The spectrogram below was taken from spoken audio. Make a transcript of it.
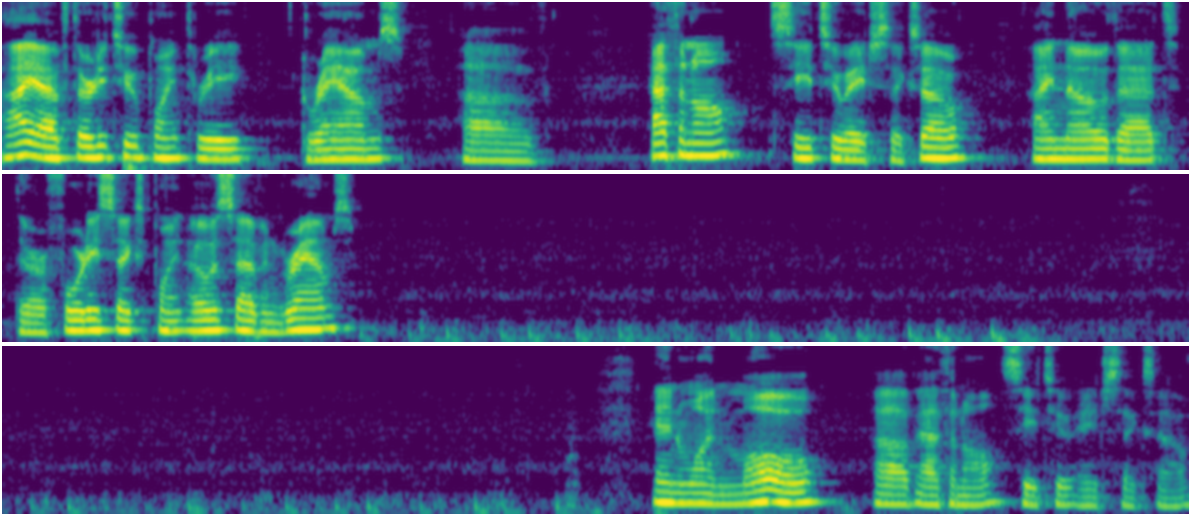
I have 32.3 grams of ethanol, C2H6O. I know that there are 46.07 grams in one mole of ethanol, C2H6O.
